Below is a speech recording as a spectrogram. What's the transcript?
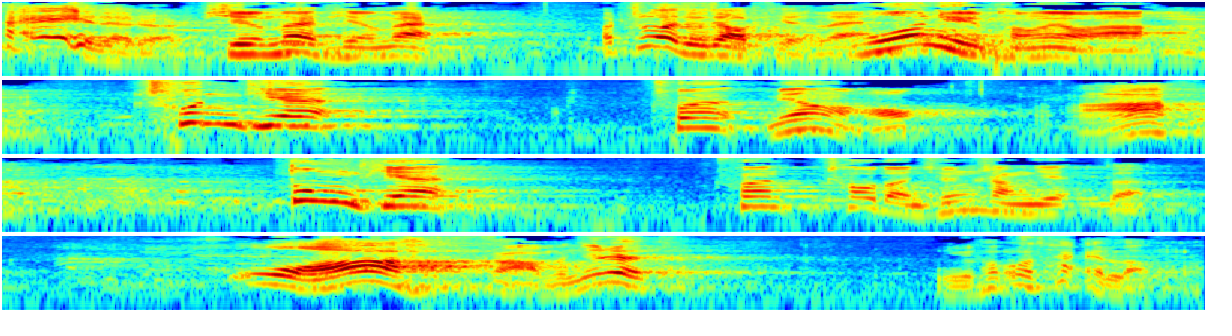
配的这是？品味品味，啊，这就叫品味。我女朋友啊，嗯，春天穿棉袄啊，冬天穿超短裙上街。对，嚯，好嘛，您这女朋友太冷了，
